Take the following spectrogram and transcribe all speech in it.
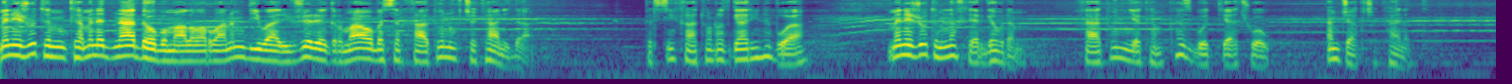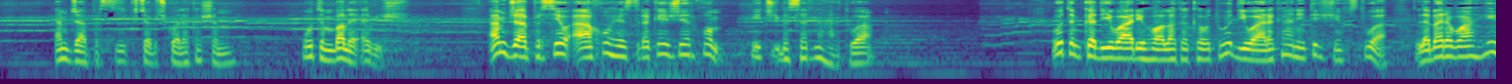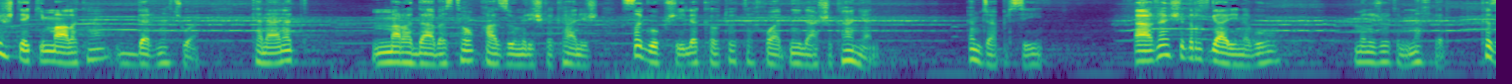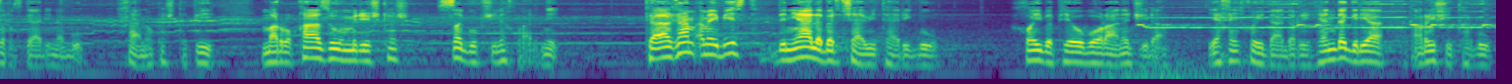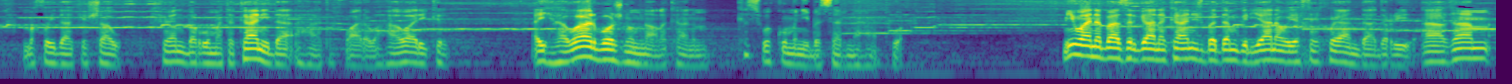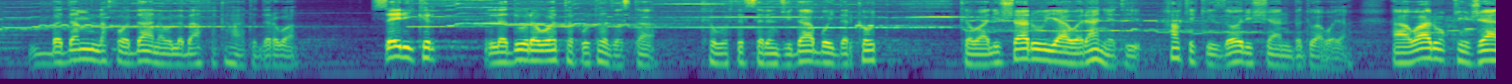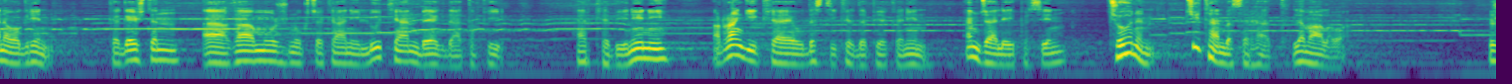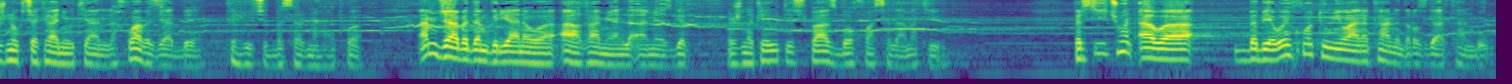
منیش وتم کە منت ناردەوە بۆ ماڵەوە ڕوانم دیواری ژێرێک ڕماوە بەسەر خاتون و کچەکانیدا. پرسی خاتون ڕزگاری نەبووە؟ منیش وتم نەخێر گەورم. خاتون یەکەم کەس بۆ تیا چووە و ئەم جا کچەکانت. ئەم جا پرسی کچە بچکۆلەکەشم وتم بەڵێ ئەویش. ئەمجا پرسیێ و ئاخۆ هێسترەکەی ژێر خۆم هیچی بەسەر نەهاتووە وتم کە دیواری هۆڵەکە کەوتووە دیوارەکانی ترشی خستووە لەبەرەوە هیچ شتێکی ماڵەکە دەرنەچووە تەنانەت مەڕە دابەستە و قاز و مریشکەکانیش سەگ و پشی لە کەوتۆتە خواردنی لاشەکانیان ئەمجا پرسی ئاغای شت ڕزگاری نەبوو؟ منیش وتم نەخێر کەس ڕزگاری نەبوو خانۆکەش تەپی مەڕوقاز و مریشکەش سەگ و پشیلە خواردنی کە ئاغام ئەمەی بیست دنیا لە بەرچاوی تاریک بوو خۆی بە پێوە بۆڕانە گیرا یەخەی خۆی دادڕی هێندە گریا ڕیشی تەڕبوو بە خۆیدا کێشا و خوێن بە ڕوومەتەکانیدا ئەهاتە خوارەوە هاواری کرد ئەی هاوار بۆ ژن و مناڵەکانم کەس وەکو منی بەسەر نەهاتووە. میوانە بازرگانەکانیش بەدەم گریانەوە یەخەی خۆیان دادڕی، ئاغام بەدەم لەخۆدانەوە لە باخەکە هاتە دەرەوە. سەیری کرد لە دوورەوە تەپوتۆز ئەستا، کە ورتر سەرنجی دا بۆی دەرکەوت کە والی شار و یاوەرانیەتی، خەڵکێکی زۆریشیان بەدواوەیە، هاوار و قیژیانەوە گرین، کە گەیشتن ئاغام و ژن و کچەکانی لووتیان بەیەکدا تەقی، هەر کە بینینی، ڕەنگی کرایە و دەستی کردە پێکەنین، ئەمجا لێی پرسین، چۆنن، چیتان بەسەر هات لە ماڵەوە؟ ژن و کچەکانی وتیان لە خوا بەزیاد بێ کە هیچت بەسەر نەهاتووە، ئەمجا بە دەم گریانەوە ئاغامیان لە ئامێز گرت، ژنەکەی وتی سوپاس بۆ خوا سەلامەتی. پرسی چۆن ئاوا بە بێوەی خۆت و میوانەکانت ڕزگارتان بوو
